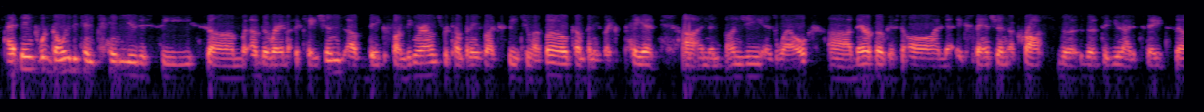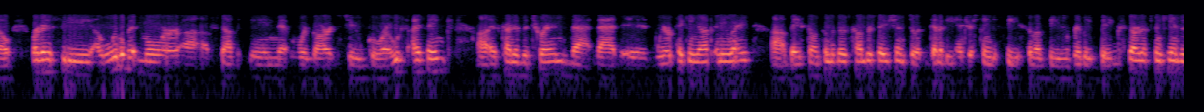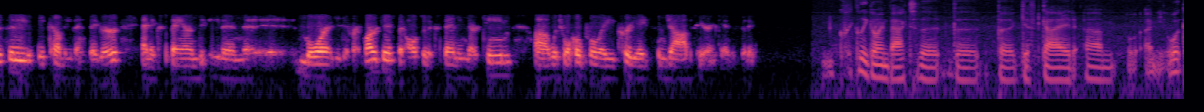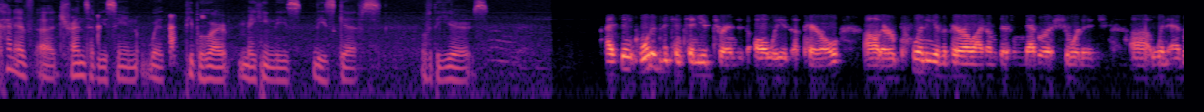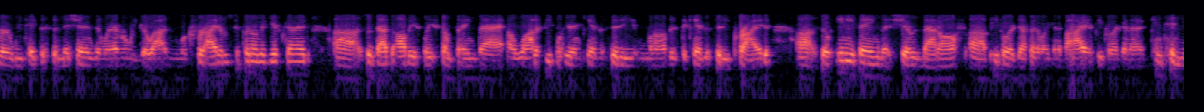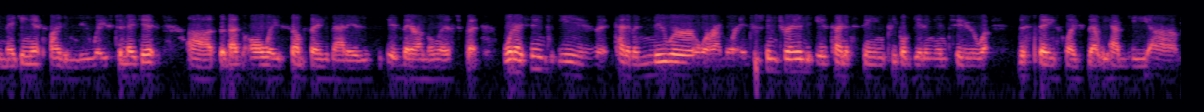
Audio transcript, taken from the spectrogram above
I think we're going to continue to see some of the ramifications of big funding rounds for companies like C2FO, companies like Payit, uh, and then Bungii as well. Uh, they're focused on expansion across the, the, the, United States. So we're going to see a little bit more uh, of stuff in regards to growth, I think, uh, is kind of the trend that that is we're picking up anyway, uh, based on some of those conversations. So it's going to be interesting to see some of these really big startups in Kansas City become even bigger and expand even uh, more into different markets, but also expanding their team, uh, which will hopefully create some jobs here in Kansas City. Quickly going back to the the, the gift guide, um, I mean, what kind of uh, trends have you seen with people who are making these these gifts over the years? I think one of the continued trends is always apparel. Uh, there are plenty of apparel items. There's never a shortage uh, whenever we take the submissions and whenever we go out and look for items to put on the gift guide. Uh, so that's obviously something that a lot of people here in Kansas City love is the Kansas City pride. Uh, so anything that shows that off, uh, people are definitely going to buy it. People are going to continue making it, finding new ways to make it. Uh, so that's always something that is is there on the list. But what I think is kind of a newer or a more interesting trend is kind of seeing people getting into the space like that we have the um,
